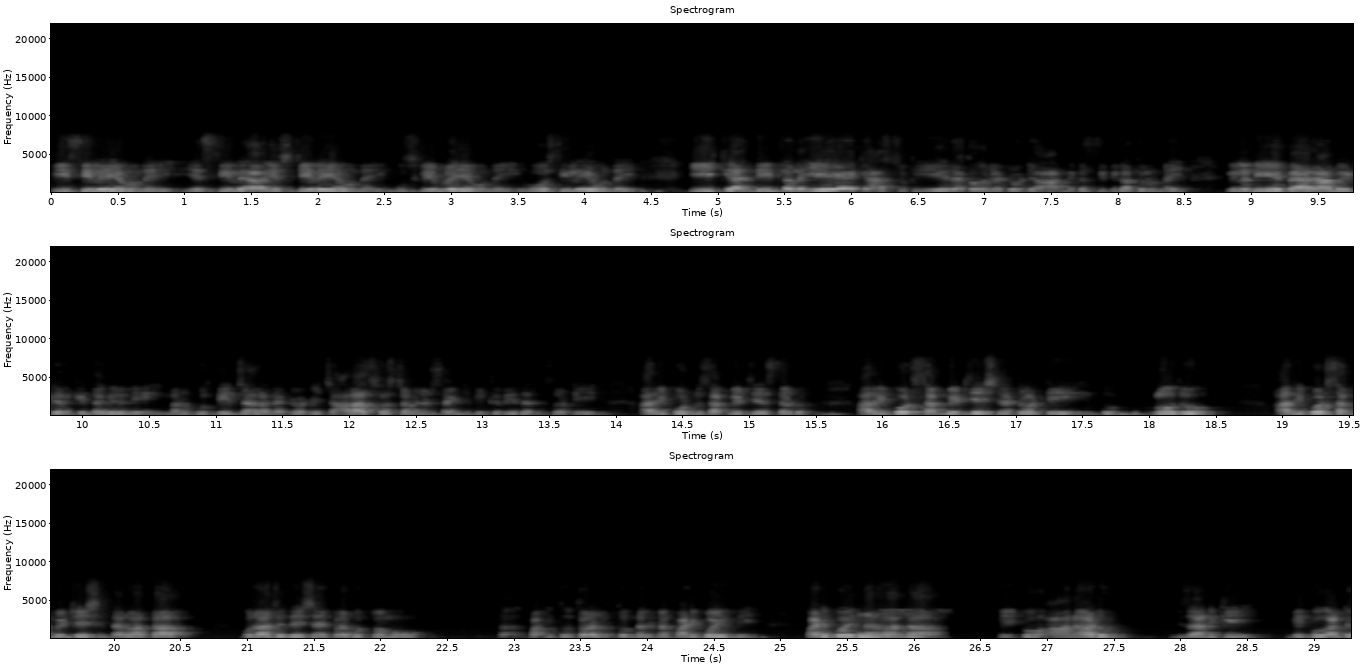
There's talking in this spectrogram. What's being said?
బీసీలో ఏమున్నాయి? ఎస్సీల ఎస్టీలో ఏమున్నాయి? ముస్లింలు ఏమున్నాయి? ఓసీలో ఏమున్నాయి? ఈ క్యా- దీంట్లో ఏ క్యాస్ట్కి ఏ రకమైనటువంటి ఆర్థిక స్థితిగతులు ఉన్నాయి? వీళ్ళని ఏ పారామీటర్ కింద వీళ్ళని మనం గుర్తించాలన్నటువంటి చాలా స్పష్టమైన సైంటిఫిక్ రీజన్స్ తోటి ఆ రిపోర్ట్ను సబ్మిట్ చేస్తాడు. ఆ రిపోర్ట్ సబ్మిట్ చేసినటువంటి రోజు ఆ రిపోర్ట్ సబ్మిట్ చేసిన తర్వాత మొరార్జీ దేశాయ్ ప్రభుత్వము త్వర తొందరగా పడిపోయింది పడిపోయిన. తర్వాత మీకు ఆనాడు నిజానికి మీకు అంటే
